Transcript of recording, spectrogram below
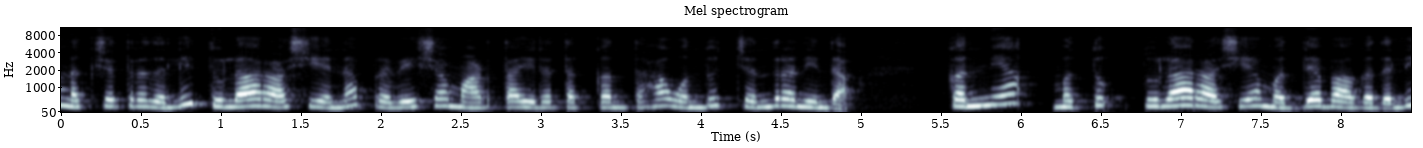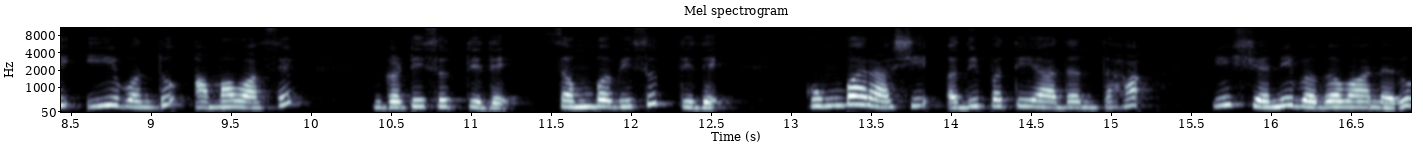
ನಕ್ಷತ್ರದಲ್ಲಿ ತುಲಾ ರಾಶಿಯನ್ನು ಪ್ರವೇಶ ಮಾಡ್ತಾ ಇರತಕ್ಕಂತಹ ಒಂದು ಚಂದ್ರನಿಂದ ಕನ್ಯಾ ಮತ್ತು ತುಲಾ ರಾಶಿಯ ಮಧ್ಯಭಾಗದಲ್ಲಿ ಈ ಒಂದು ಅಮಾವಾಸ್ಯೆ ಘಟಿಸುತ್ತಿದೆ, ಸಂಭವಿಸುತ್ತಿದೆ. ಕುಂಭರಾಶಿ ಅಧಿಪತಿಯಾದಂತಹ ಈ ಶನಿ ಭಗವಾನರು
